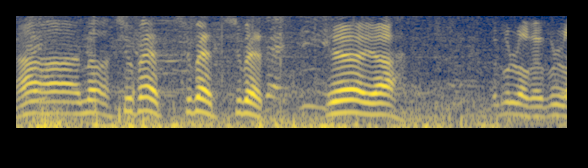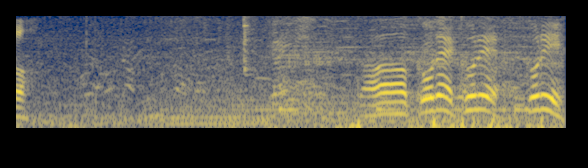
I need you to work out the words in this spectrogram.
아, 아, no, 슈벳, 슈벳, 슈벳. 예, 예. 배불러, 배불러. 아, 꼬리, 꼬리, 꼬리.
